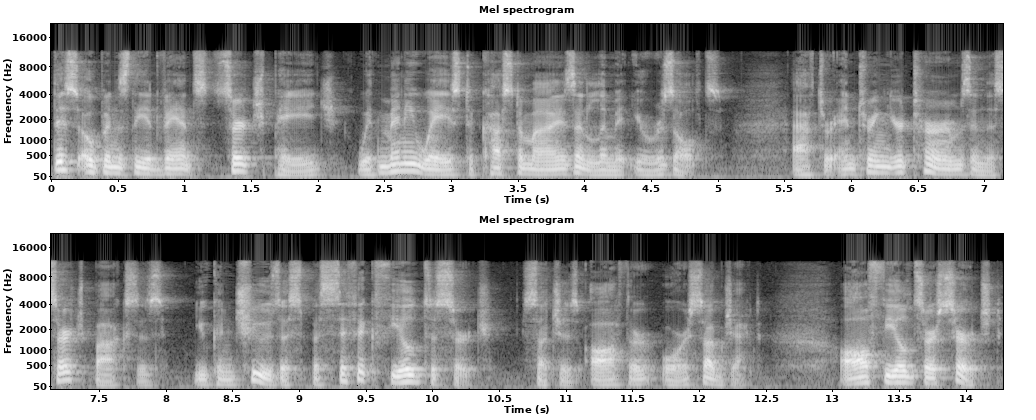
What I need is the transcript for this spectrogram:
This opens the Advanced Search page with many ways to customize and limit your results. After entering your terms in the search boxes, you can choose a specific field to search, such as author or subject. All fields are searched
